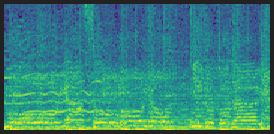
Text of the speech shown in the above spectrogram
燃やそうよ二度とない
